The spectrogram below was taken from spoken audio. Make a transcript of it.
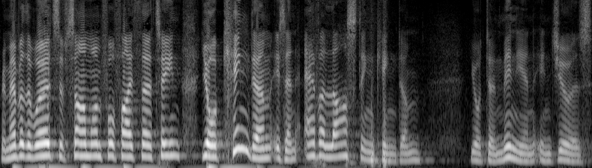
Remember the words of Psalm 145:13? Your kingdom is an everlasting kingdom. Your dominion endures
